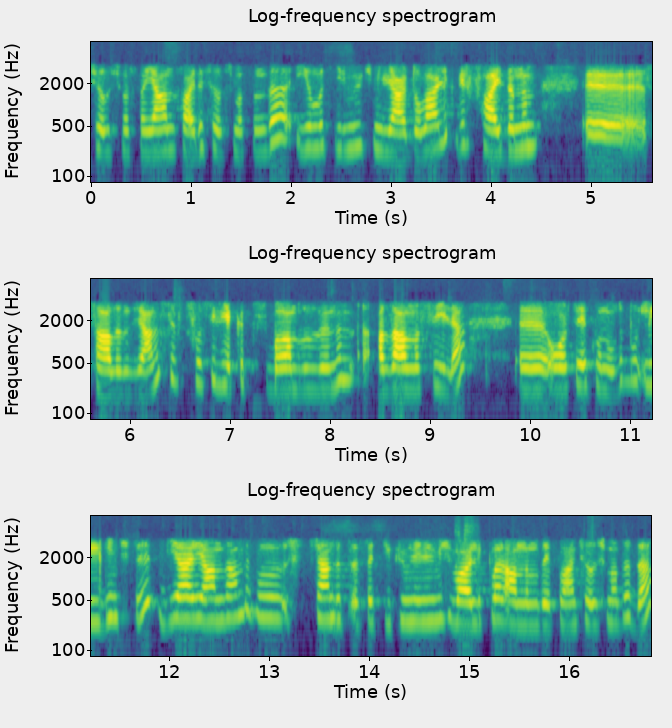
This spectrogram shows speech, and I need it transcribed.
çalışmasına, yan fayda çalışmasında yıllık 23 milyar dolarlık bir faydanın e, sağlanacağını sırf fosil yakıt bağımlılığının azalmasıyla e, ortaya konuldu. Bu ilginçti. Diğer yandan da bu stranded asset yükümlenilmiş varlıklar anlamında yapılan çalışmada da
